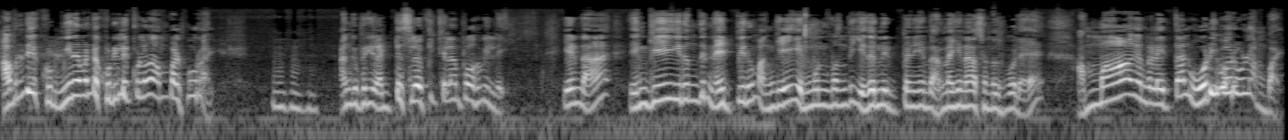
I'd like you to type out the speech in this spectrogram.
அவனுடைய கு- மீனவன் குடிலுக்குள்ளதான் அம்பாள் போறாள். அங்கு பெரிய லட்டு சிலோபிக்கெல்லாம் போகவில்லை. ஏண்டா எங்கே இருந்து நினைப்பினும் அங்கே என் முன் வந்து எதிர் நிற்பேன் என்று அன்னையினா சொன்னது போல அம்மா என்று அழைத்தால் ஓடி வருவள் அம்பாள்.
